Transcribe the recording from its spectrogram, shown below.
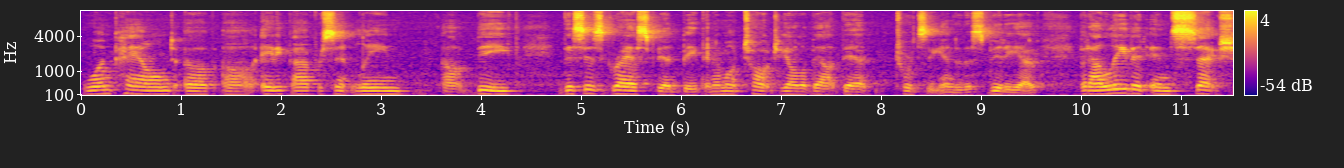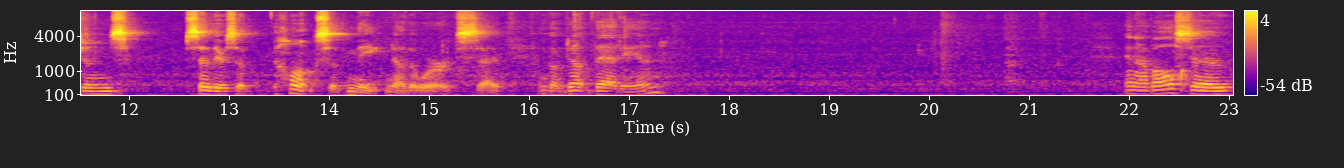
one pound of 85% uh, lean uh, beef. This is grass-fed beef, and I'm going to talk to y'all about that towards the end of this video. But I leave it in sections so there's a hunks of meat, in other words. So I'm going to dump that in. And I've also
